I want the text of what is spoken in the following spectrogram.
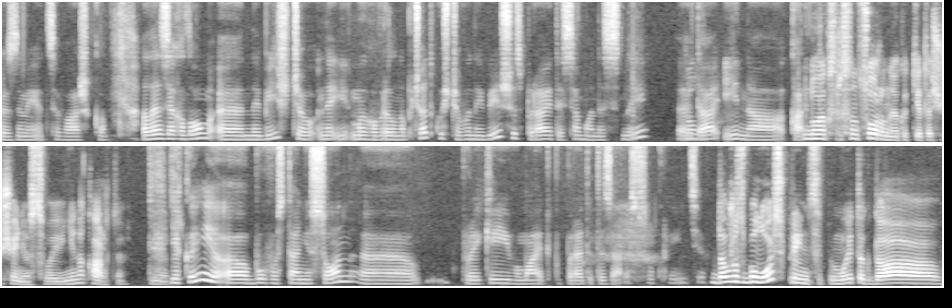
розумію, це важко. Але загалом е, найбільше не- ми говорили на початку, що ви найбільше спираєтесь саме на сни е, Ну, да, і на карти. Ну, экстрасенсорные какие-то ощущения свои, не на карты. Нет. Який е, був останній сон, е, про який ви маєте попередити зараз українців? Да уже сбылось, в принципе. Мы тогда...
